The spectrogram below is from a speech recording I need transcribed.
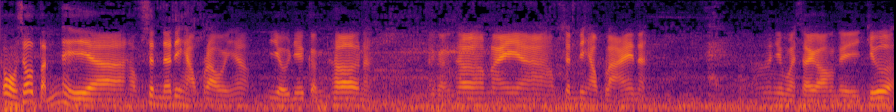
Có một số tỉnh thì à, học sinh đã đi học rồi ha ví dụ như Cần Thơ nè. Cần Thơ hôm nay à, học sinh đi học lại nè. Nhưng mà Sài Gòn thì chưa.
